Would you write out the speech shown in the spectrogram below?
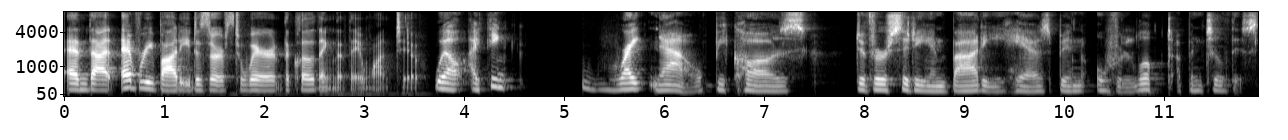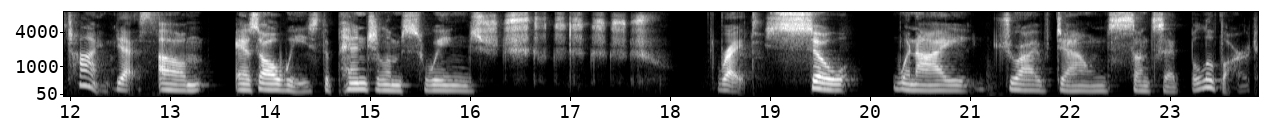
and that everybody deserves to wear the clothing that they want to. Well, I think right now, because diversity in body has been overlooked up until this time, Yes. um, as always, the pendulum swings. right. So when I drive down Sunset Boulevard,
